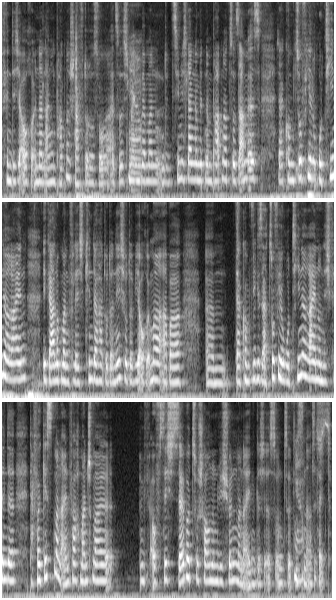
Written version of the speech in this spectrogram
finde ich auch in einer langen Partnerschaft oder so. Also ich meine, ja. wenn man ziemlich lange mit einem Partner zusammen ist, da kommt so viel Routine rein, egal ob man vielleicht Kinder hat oder nicht oder wie auch immer, aber ähm, da kommt, wie gesagt, so viel Routine rein und ich finde, da vergisst man einfach manchmal auf sich selber zu schauen und wie schön man eigentlich ist und so diesen ja, Aspekt.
